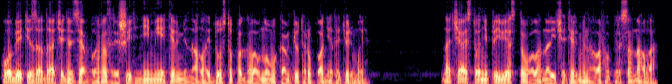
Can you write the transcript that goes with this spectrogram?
Обе эти задачи нельзя было разрешить, не имея терминала и доступа к головному компьютеру планеты тюрьмы. Начальство не приветствовало наличие терминалов у персонала,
